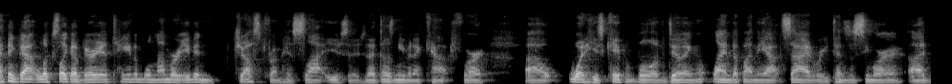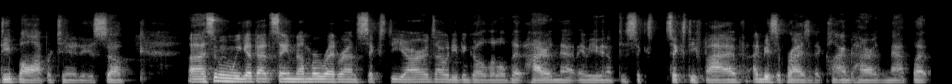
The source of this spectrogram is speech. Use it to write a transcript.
I, think that looks like a very attainable number, even just from his slot usage. That doesn't even account for uh, what he's capable of doing lined up on the outside, where he tends to see more uh, deep ball opportunities. So Uh, assuming we get that same number right around 60 yards, I would even go a little bit higher than that, maybe even up to 65. I'd be surprised if it climbed higher than that. But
